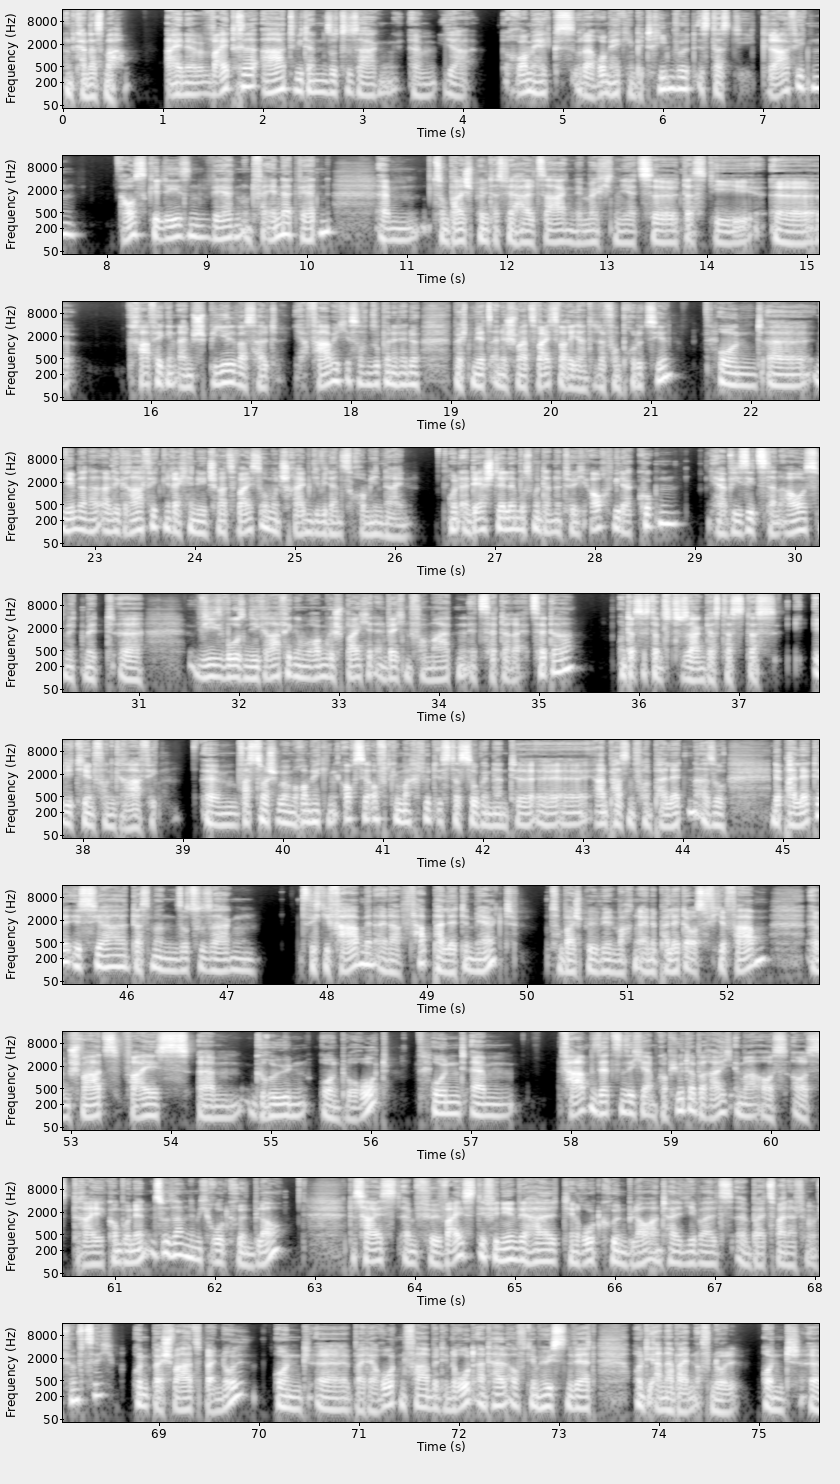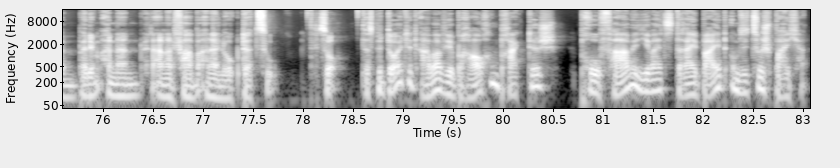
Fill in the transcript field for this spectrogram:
und kann das machen. Eine weitere Art, wie dann sozusagen ähm, ja ROM-Hacks oder ROM-Hacking betrieben wird, ist, dass die Grafiken ausgelesen werden und verändert werden. Ähm, zum Beispiel, dass wir halt sagen, wir möchten jetzt, äh, dass die äh, Grafik in einem Spiel, was halt ja farbig ist auf dem Super Nintendo, möchten wir jetzt eine Schwarz-Weiß-Variante davon produzieren und äh, nehmen dann halt alle Grafiken, rechnen die in Schwarz-Weiß um und schreiben die wieder ins ROM hinein. Und an der Stelle muss man dann natürlich auch wieder gucken, ja, wie sieht's dann aus mit, mit äh, wie, wo sind die Grafiken im ROM gespeichert, in welchen Formaten etc. etc. Und das ist dann sozusagen das, das, das Editieren von Grafiken. Ähm, was zum Beispiel beim ROM-Hacking auch sehr oft gemacht wird, ist das sogenannte äh, Anpassen von Paletten. Also eine Palette ist ja, dass man sozusagen sich die Farben in einer Farbpalette merkt. Zum Beispiel, wir machen eine Palette aus vier Farben, ähm, schwarz, weiß, ähm, grün und rot. Und ähm, Farben setzen sich ja im Computerbereich immer aus, aus drei Komponenten zusammen, nämlich Rot, Grün, Blau. Das heißt, ähm, für Weiß definieren wir halt den Rot, Grün, Blau-Anteil jeweils äh, bei 255 und bei Schwarz bei 0 und äh, bei der roten Farbe den Rotanteil auf dem höchsten Wert und die anderen beiden auf 0 und äh, bei dem anderen, bei der anderen Farbe analog dazu. So, das bedeutet aber, wir brauchen praktisch pro Farbe jeweils drei Byte, um sie zu speichern.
